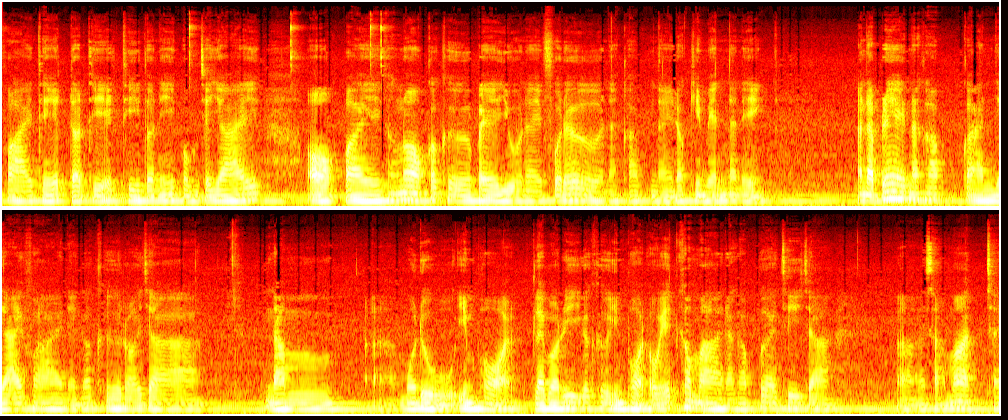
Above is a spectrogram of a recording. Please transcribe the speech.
ไฟล์ test.txt ตัวนี้ผมจะย้ายออกไปข้างนอกก็คือไปอยู่ในโฟลเดอร์นะครับใน Document นั่นเอง อันดับแรกนะครับ การย้ายไฟล์เนี่ยก็คือเราจะนำโมดูล import library ก็คือ import OS เข้ามานะครับ เพื่อที่จะ สามารถใช้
